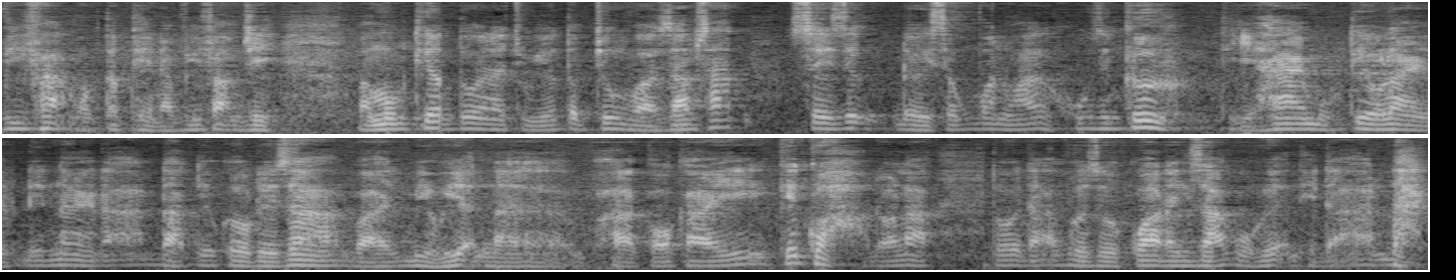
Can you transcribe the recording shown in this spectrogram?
vi phạm hoặc tập thể nào vi phạm gì. Và mục tiêu của tôi là chủ yếu tập trung vào giám sát xây dựng đời sống văn hóa ở khu dân cư. Thì hai mục tiêu này đến nay đã đạt yêu cầu đề ra và biểu hiện là và có cái kết quả đó là tôi đã vừa rồi qua đánh giá của huyện thì đã đạt.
